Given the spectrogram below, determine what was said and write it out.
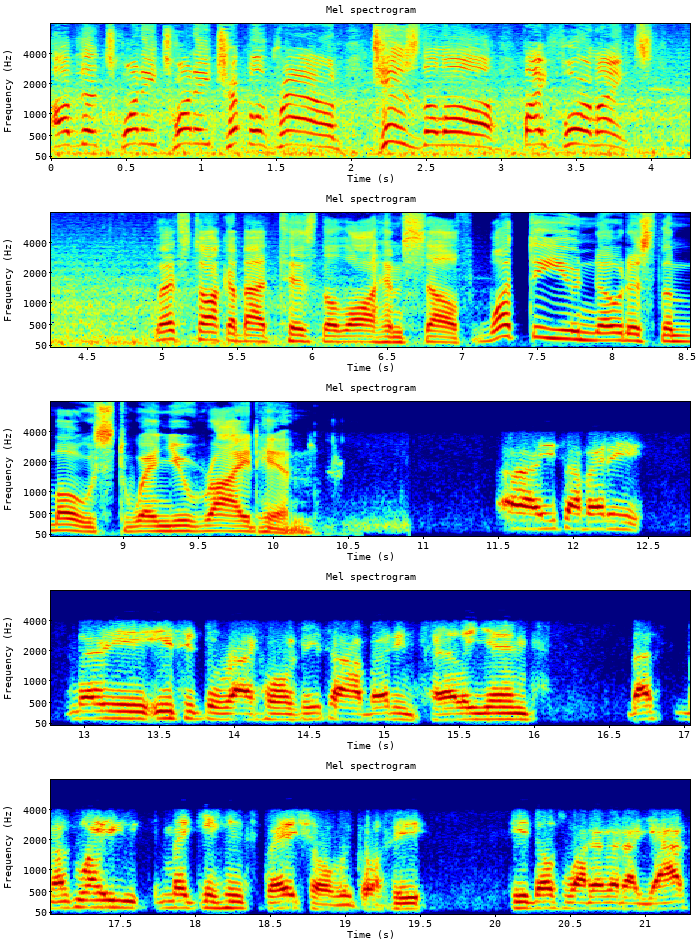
of the 2020 Triple Crown. Tiz the Law by four lengths. Let's talk about Tiz the Law himself. What do you notice the most when you ride him? Uh, he's a very very easy to ride horse. He's a very intelligent. That's that's why making him special because he he does whatever I ask.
